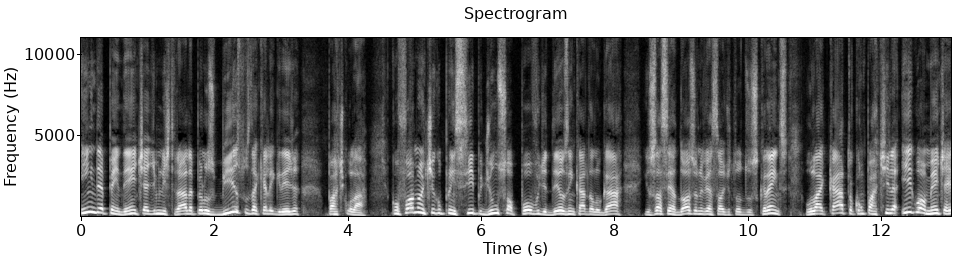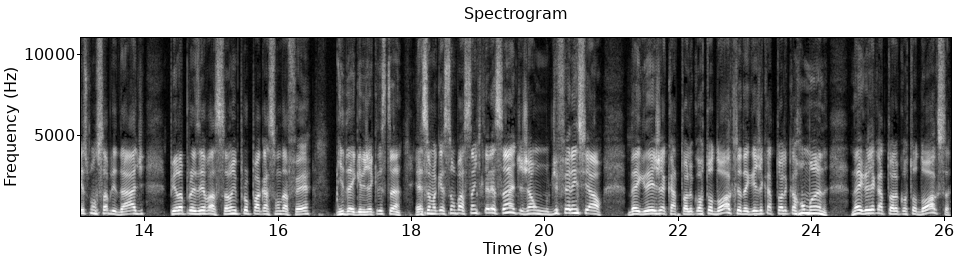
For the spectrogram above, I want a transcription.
independente é administrada pelos bispos daquela igreja particular. Conforme o antigo princípio de um só povo de Deus em cada lugar e o sacerdócio universal de todos os crentes, o laicato compartilha igualmente a responsabilidade pela preservação e propagação da fé e da igreja cristã. Essa é uma questão bastante interessante, já um diferencial da igreja católica ortodoxa da igreja católica romana. Na igreja católica ortodoxa,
